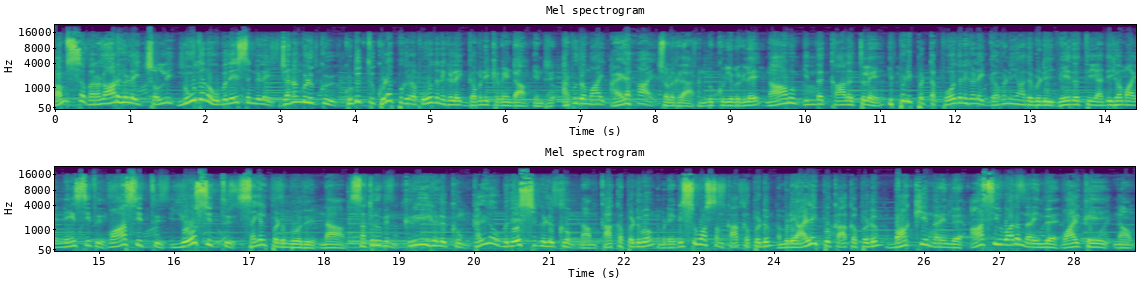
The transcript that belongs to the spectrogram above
வம்ச வரலாறுகளை சொல்லி நூதன உபதேசங்களை ஜனங்களுக்குள் கொடுத்து குழப்புகிற போதனைகளை கவனிக்க வேண்டாம் என்று அற்புதமாய் அழகாய் சொல்கிறார். அன்புக்குரியவர்களே நாமும் இந்த காலத்திலே இப்படிப்பட்ட போதனைகளை கவனியாதபடி வேதத்தை அதிகமாய் நேசித்து வாசித்து யோசித்து செயல்படும் போது நாம் சத்ருவின் கிரியைகளுக்கும் கள்ள உபதேசங்களுக்கும் நாம் காக்கப்படுவோம். நம்முடைய விசுவாசம் காக்கப்படும் நம்முடைய அழைப்பு காக்கப்படும் பாக்கியம் நிறைந்த ஆசீர்வாதம் நிறைந்த வாழ்க்கையை நாம்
